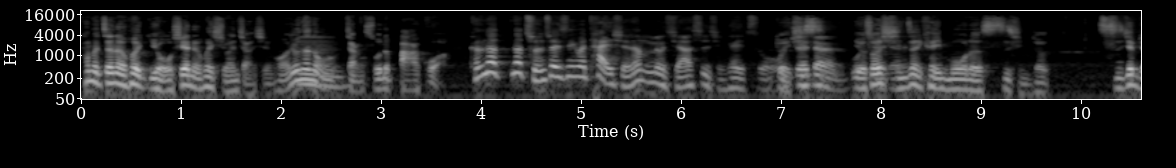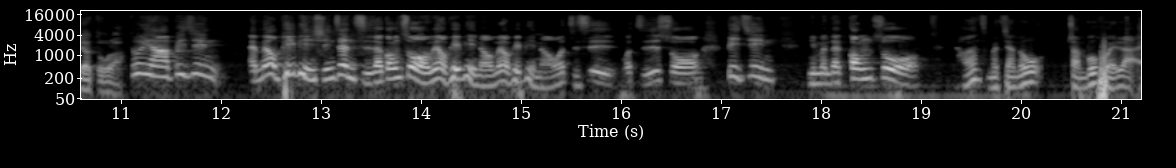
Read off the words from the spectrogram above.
他们真的会有些人会喜欢讲闲话，就那种嗯讲所谓的八卦。可是那那纯粹是因为太闲，他们没有其他事情可以做。对，我觉其得实有时候行政可以摸的事情比较时间比较多了。对呀、毕竟哎、没有批评行政职的工作，我没有批评哦，我没有批评哦，我只是我只是说，毕竟你们的工作好像怎么讲都转不回来。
